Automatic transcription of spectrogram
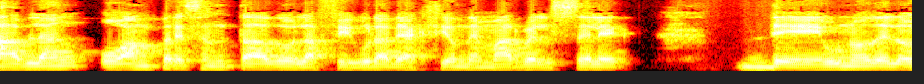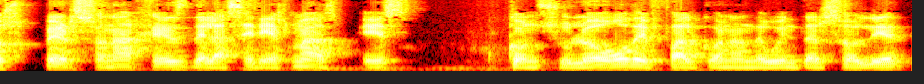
hablan o han presentado la figura de acción de Marvel Select de uno de los personajes de la serie. Es más, es con su logo de Falcon and the Winter Soldier.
